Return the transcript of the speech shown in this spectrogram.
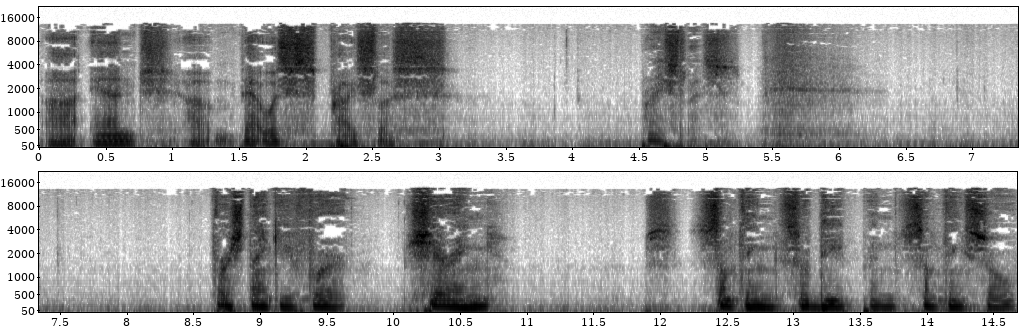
Uh, and um, that was priceless. Priceless. First, thank you for sharing something so deep and something so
